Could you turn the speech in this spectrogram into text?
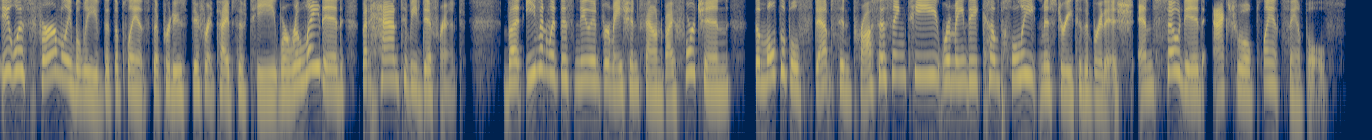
it was firmly believed that the plants that produced different types of tea were related but had to be different. But even with this new information found by Fortune, the multiple steps in processing tea remained a complete mystery to the British, and so did actual plant samples.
